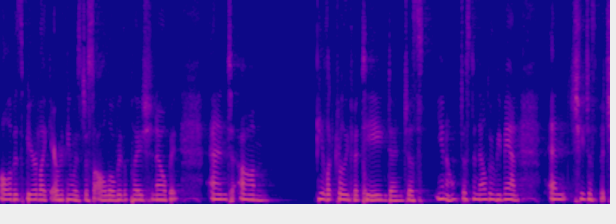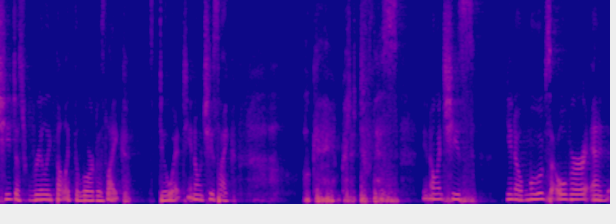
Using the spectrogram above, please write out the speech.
All of his beard, like everything was just all over the place, you know. But, and um, he looked really fatigued and just, you know, just an elderly man. And she just, but she just really felt like the Lord was like, do it, you know. And she's like, okay, I'm to do this, you know. And she's, you know, moves over and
